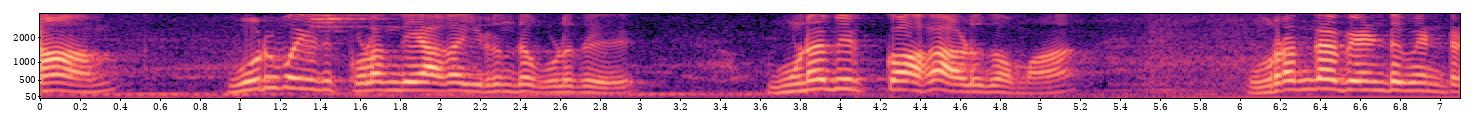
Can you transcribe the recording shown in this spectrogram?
நாம் ஒரு வயது குழந்தையாக இருந்த பொழுது உணவிற்காக அழுதோமா உறங்க வேண்டும் என்ற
